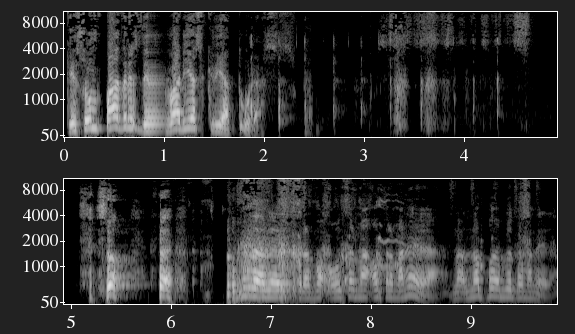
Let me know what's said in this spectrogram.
que son padres de varias criaturas? Eso, no puede haber otra, otra, ma- otra manera. No, no puede haber otra manera.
